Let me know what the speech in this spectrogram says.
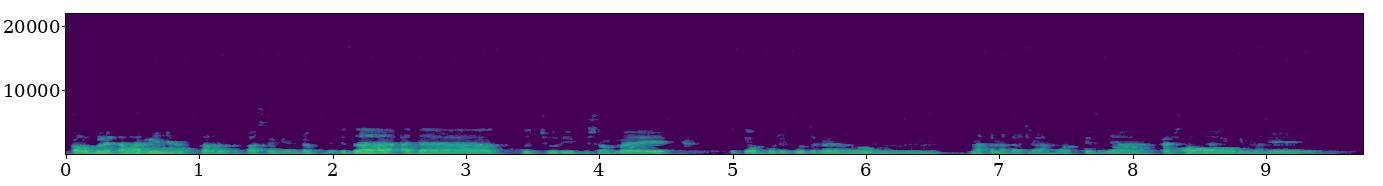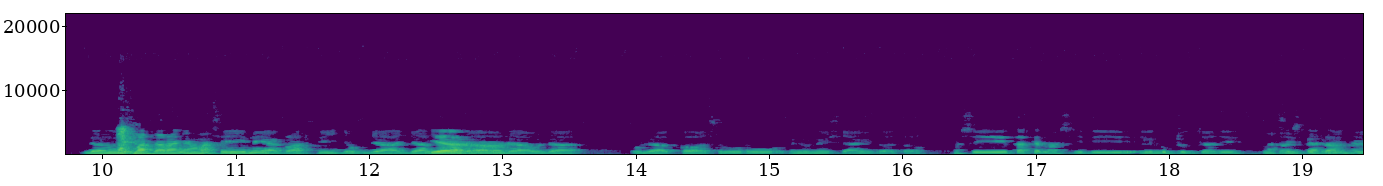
kalau boleh tahu harganya per kaos kaki berapa kita ada 7000 sampai 30000 tergantung macam-macam sih motifnya customnya Oh, gimana. Oke. Dan untuk pasarannya masih ini ya kelas di Jogja aja atau Iya, udah, ah. udah udah udah ke seluruh Indonesia gitu atau masih target masih di lingkup Jogja sih masih tadi di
